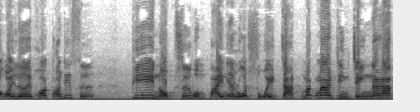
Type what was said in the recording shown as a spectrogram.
รอยเลย เพราะตอนที่ซื้อ พี่นกซื้อผมไปเนี่ยรถสวยจัดมากๆจริง ๆ นะครับ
